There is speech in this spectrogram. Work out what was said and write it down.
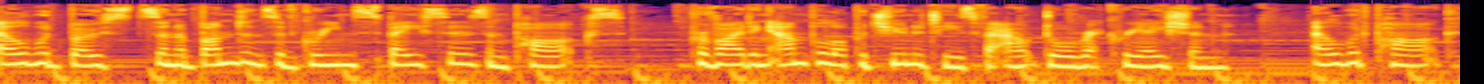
Elwood boasts an abundance of green spaces and parks, providing ample opportunities for outdoor recreation. Elwood Park,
